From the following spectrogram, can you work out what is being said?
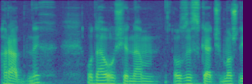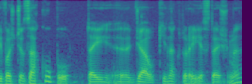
radnych udało się nam uzyskać możliwość zakupu tej e, działki, na której jesteśmy.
